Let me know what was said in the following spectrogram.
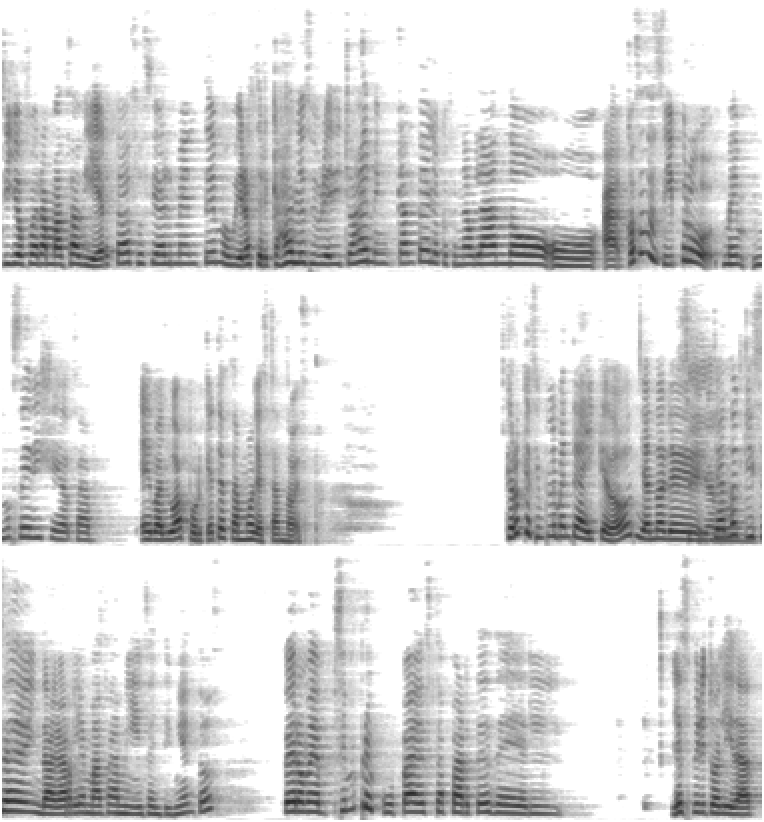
si yo fuera más abierta socialmente, me hubiera acercado y les hubiera dicho, ay, me encanta de lo que están hablando, o ah, cosas así, pero me, no sé, dije, o sea, evalúa por qué te está molestando esto. Creo que simplemente ahí quedó, ya no le, ya, no... quise indagarle más a mis sentimientos, pero me, sí me preocupa esta parte de la espiritualidad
